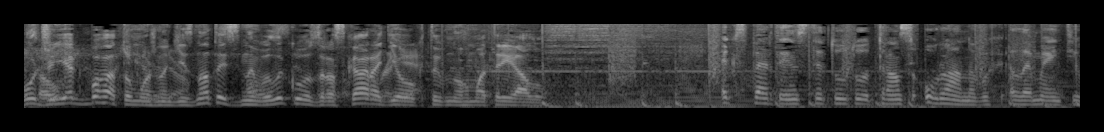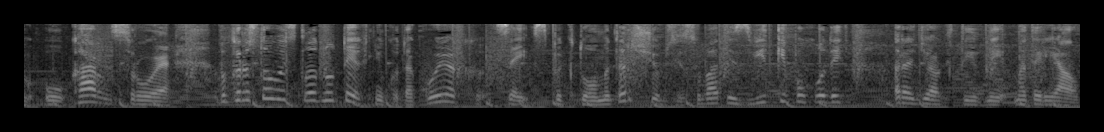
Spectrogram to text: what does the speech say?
Отже, як багато можна дізнатись з невеликого зразка радіоактивного матеріалу. Експерти інституту трансуранових елементів у Карлсруе використовують складну техніку, таку як цей спектометр, щоб з'ясувати звідки походить радіоактивний матеріал.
